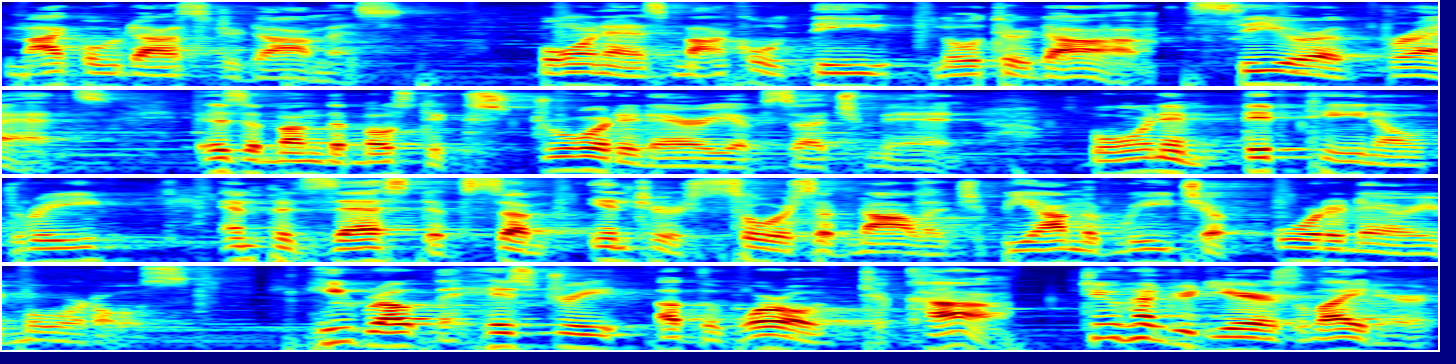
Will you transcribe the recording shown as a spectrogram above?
Michael Nostradamus, born as Michael de Notre Dame, seer of France, is among the most extraordinary of such men. Born in 1503 and possessed of some inner source of knowledge beyond the reach of ordinary mortals. He wrote the history of the world to come. 200 years later,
